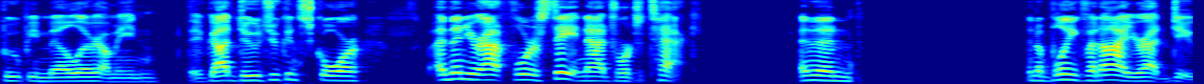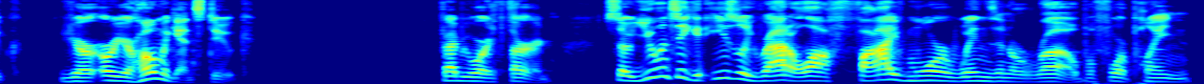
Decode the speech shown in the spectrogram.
Boopie Miller. I mean, they've got dudes who can score. And then you're at Florida State and at Georgia Tech. And then in a blink of an eye, you're at Duke. You're or you're home against Duke. February 3rd. So UNC could easily rattle off five more wins in a row before playing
